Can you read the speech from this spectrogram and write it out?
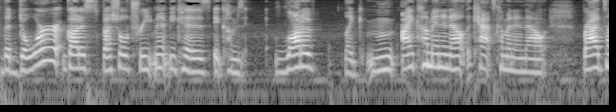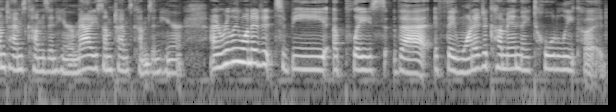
The door got a special treatment because it comes a lot of like I come in and out, the cats come in and out. Brad sometimes comes in here, Maddie sometimes comes in here. I really wanted it to be a place that if they wanted to come in, they totally could.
